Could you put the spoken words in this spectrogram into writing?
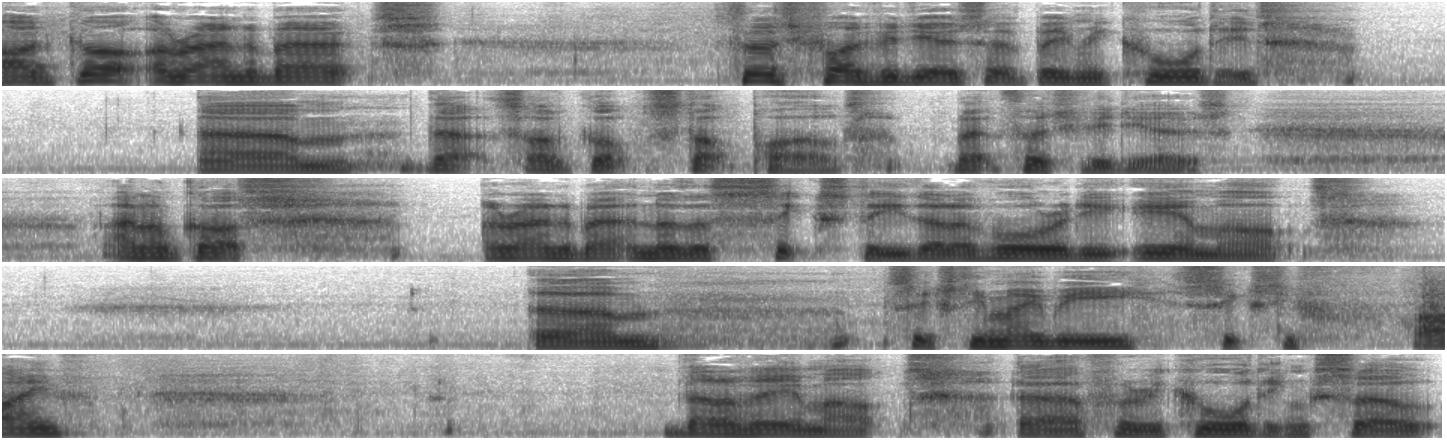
I've got around about 35 videos that have been recorded um, that I've got stockpiled, about 30 videos. And I've got around about another 60 that I've already earmarked. Um, 60 maybe 65 that I've earmarked uh, for recording so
